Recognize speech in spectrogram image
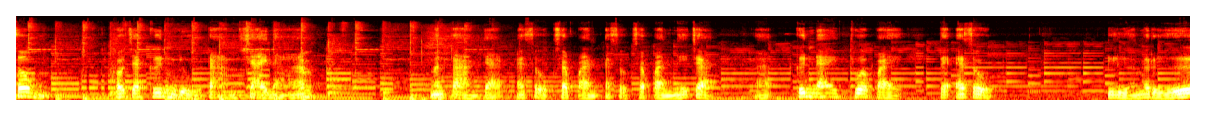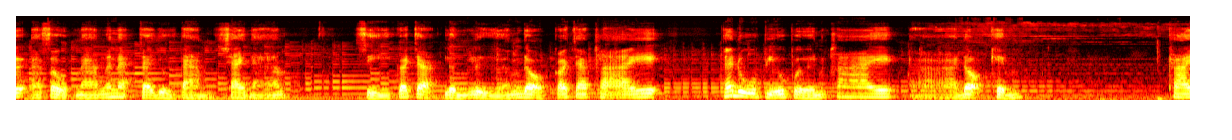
ส้ม เขาจะขึ้นอยู่ตามชายน้ำ มันต่างจากอโศกสปันอโศกสปันนี้จะขึ้นได้ทั่วไป แต่อโศกเหลืองหรืออโศกน้ำนั่นนะจะอยู่ตามชายน้ำสีก็จะเหลืองเหลืองๆดอกก็จะคล้าย ถ้าดูผิวเผินคล้ายอาดอกเข็ม คล้าย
